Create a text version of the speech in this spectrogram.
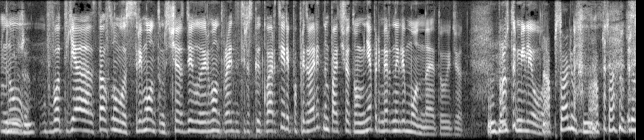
Ну, ниже. вот я столкнулась с ремонтом, сейчас делаю ремонт в родительской квартире. По предварительным подсчетам у меня примерно лимон на это уйдет. Угу. Просто миллион. Абсолютно, абсолютно.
